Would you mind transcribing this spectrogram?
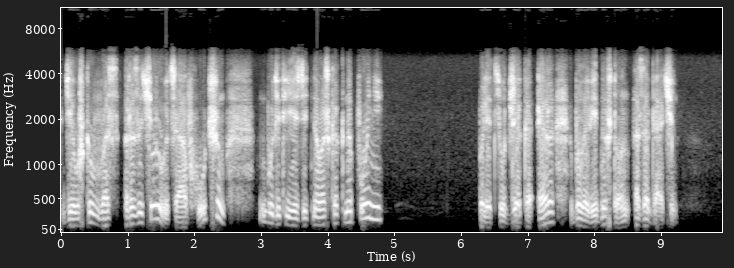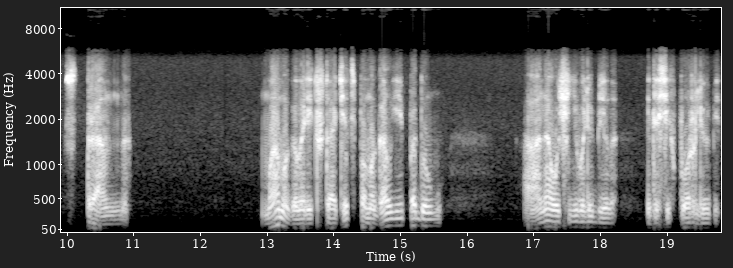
девушка в вас разочаруется, а в худшем будет ездить на вас как на пони. По лицу Джека Эра было видно, что он озадачен. Странно. Мама говорит, что отец помогал ей по дому, а она очень его любила и до сих пор любит.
